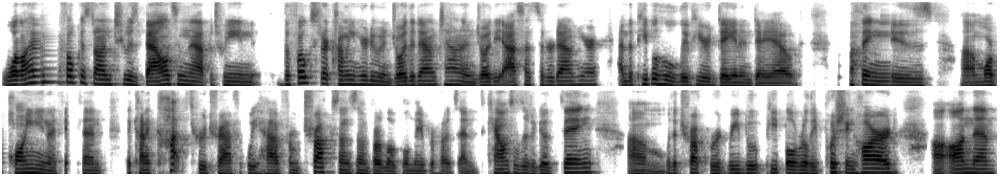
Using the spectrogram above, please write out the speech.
What I'm focused on too is balancing that between the folks that are coming here to enjoy the downtown and enjoy the assets that are down here, and the people who live here day in and day out. Nothing is uh, more poignant, I think, than the kind of cut through traffic we have from trucks on some of our local neighborhoods. And the council did a good thing um, with the truck route reboot, people really pushing hard uh, on them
